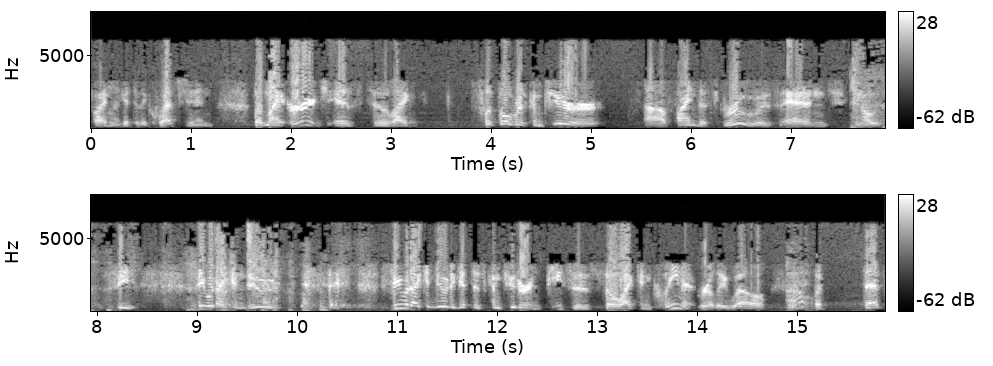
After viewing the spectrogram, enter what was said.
finally get to the question, but my urge is to like flip over the computer, uh, find the screws, and you know see see what I can do. see what I can do to get this computer in pieces so I can clean it really well. Oh. But that's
